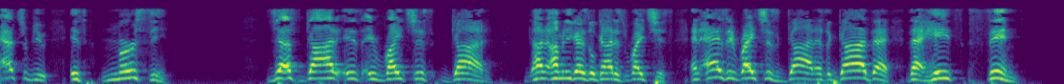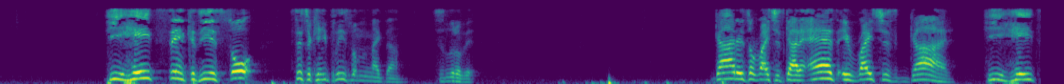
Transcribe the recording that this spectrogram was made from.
attribute is mercy. Yes, God is a righteous God. God. How many of you guys know God is righteous? And as a righteous God, as a God that, that hates sin, He hates sin because He is so. Sister, can you please put my mic down? Just a little bit. God is a righteous God. And as a righteous God, He hates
